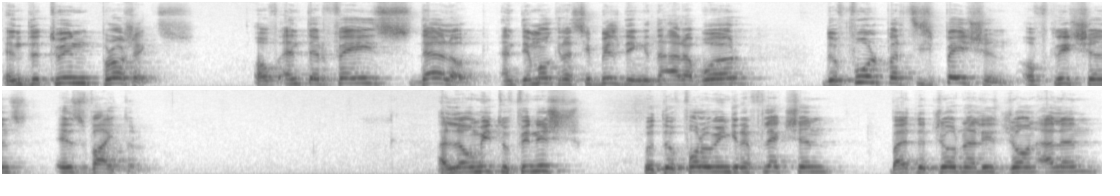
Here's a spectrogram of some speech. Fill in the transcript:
In the twin projects of interfaith dialogue and democracy building in the Arab world, the full participation of Christians is vital. Allow me to finish with the following reflection by the journalist John Allen,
